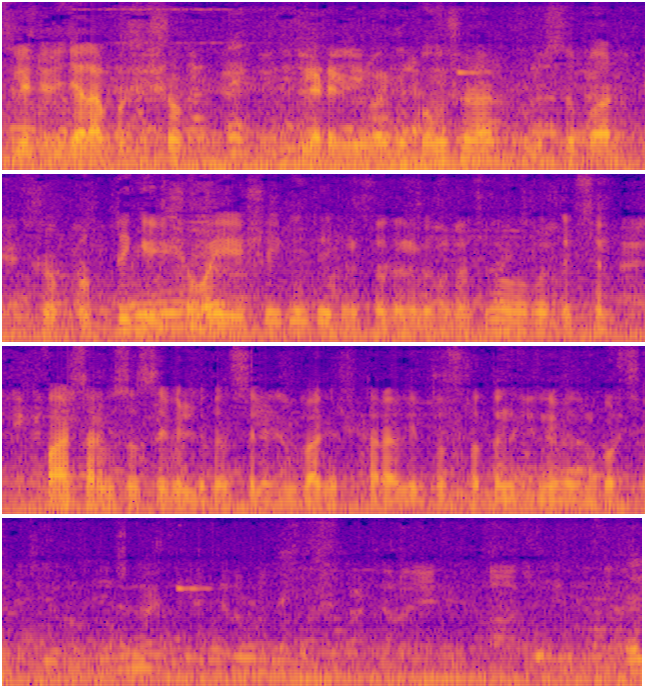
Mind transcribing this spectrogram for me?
সিলেটের জেলা প্রশাসক, সিলেটের বিভাগীয় কমিশনার, পুলিশ সুপার সব প্রত্যেকেই সবাই এসেই কিন্তু এখানে শ্রদ্ধা নিবেদন করেছেন আবার দেখছেন, ফায়ার সার্ভিস ও সিভিল ডিফেন্স সিলেট বিভাগের তারা কিন্তু শ্রদ্ধাঞ্জলি নিবেদন করছে। এই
